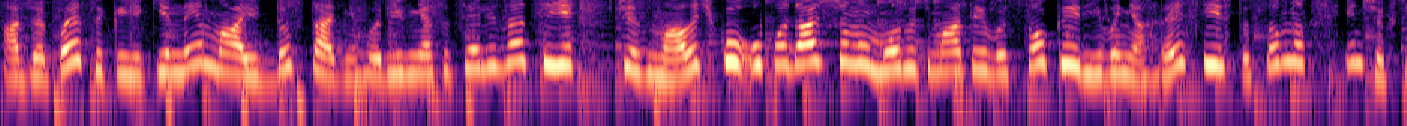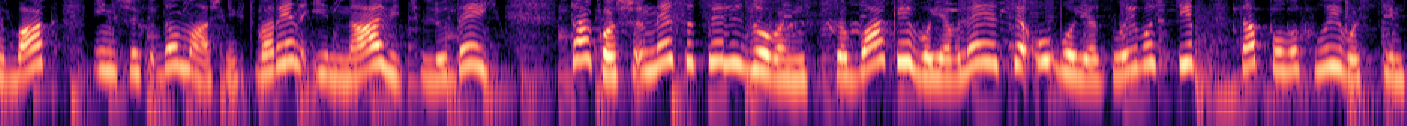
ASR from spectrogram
адже песики, які не мають достатнього рівня соціалізації, ще з маличку у подальшому можуть мати високий рівень агресії стосовно інших собак, інших домашніх тварин і навіть людей. Також несоціалізованість собаки виявляється у боязливості та полохливості,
